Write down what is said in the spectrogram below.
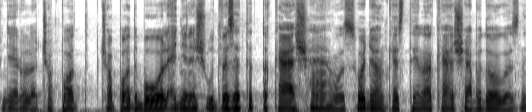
vagy erről a csapat, csapatból egyenes út vezetett a KSH-hoz? Hogyan kezdtél a KSH-ba dolgozni?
